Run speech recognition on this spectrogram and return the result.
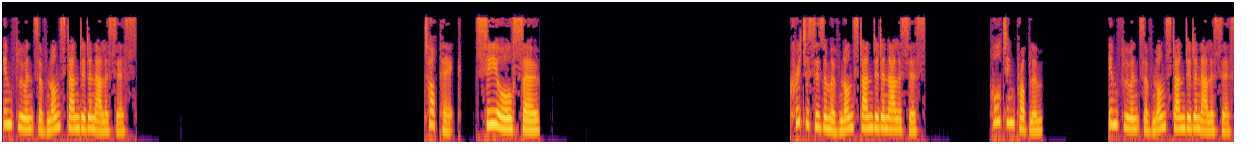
Influence of non-standard analysis Topic. See also Criticism of non-standard analysis Halting problem Influence of non-standard analysis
